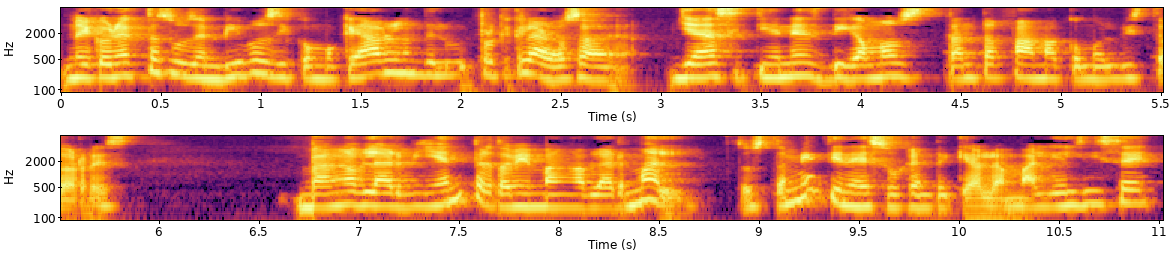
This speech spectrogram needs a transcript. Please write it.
me conecto a sus en vivos y como que hablan de Luis, porque claro, o sea, ya si tienes, digamos, tanta fama como Luis Torres, van a hablar bien, pero también van a hablar mal. Entonces también tiene su gente que habla mal y él dice,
